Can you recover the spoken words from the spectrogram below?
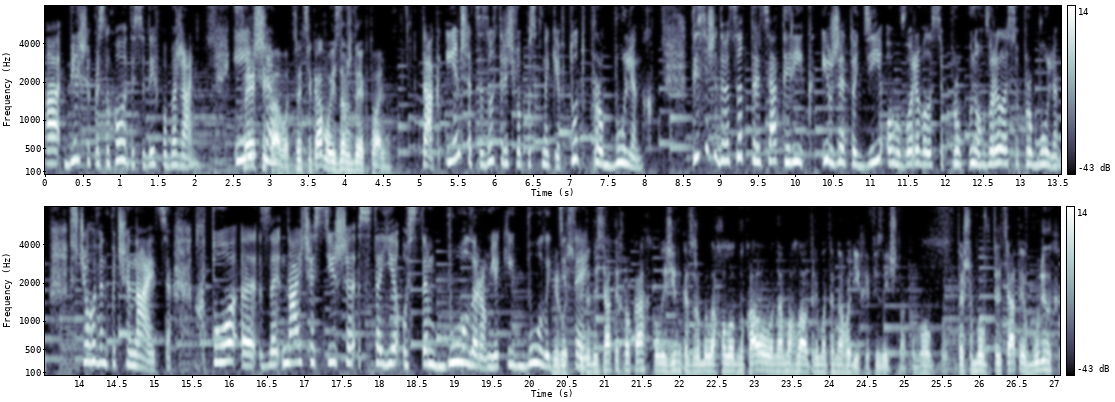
а більше прислуховуватися до їх побажань. І це цікаво. Це цікаво і завжди актуально. Так, інше це зустріч випускників. Тут про булінг. 1930 рік, і вже тоді оговорювалося про ну, говорилося про булінг. З чого він починається? Хто е, за- найчастіше стає ось тим булером, який булить Ірусь, в дітей? 50-х роках, коли жінка зробила холодну каву, вона могла отримати на горіхи фізично. Тому те, що був в 30-х булінг,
